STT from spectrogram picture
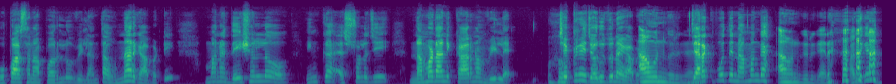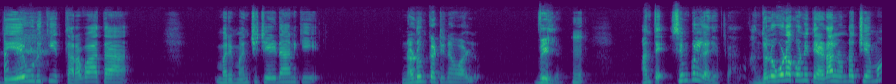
ఉపాసనా పరులు వీళ్ళంతా ఉన్నారు కాబట్టి మన దేశంలో ఇంకా అస్ట్రాలజీ నమ్మడానికి కారణం వీళ్ళే. చెప్పినవి జరుగుతున్నాయి కాబట్టి. అవును గురుగారు. జరగకపోతే నమ్మంగా? అవును గురుగారు. అందుకని దేవుడికి తర్వాత మరి మంచి చేయడానికి నడుం కట్టిన వాళ్ళు వీళ్ళు. అంతే సింపుల్గా చెప్పా. అందులో కూడా కొన్ని తేడాలు ఉండొచ్చేమో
